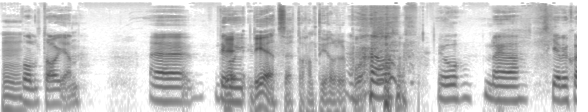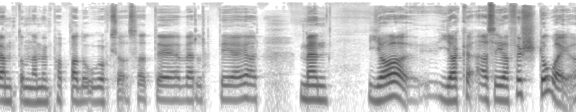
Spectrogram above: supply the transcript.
Mm. våldtagen. Eh, det Det, går det är ett sätt att hantera det på. jo, men jag skrev ju skämt om när min pappa dog också, så att det är väl det jag gör. Men jag, jag, alltså jag förstår ju.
